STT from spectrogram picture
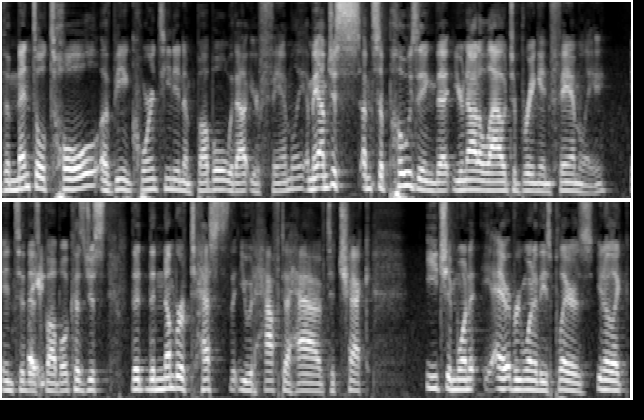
the mental toll of being quarantined in a bubble without your family. I mean, I'm just I'm supposing that you're not allowed to bring in family into this bubble because just the the number of tests that you would have to have to check each and one every one of these players. You know, like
